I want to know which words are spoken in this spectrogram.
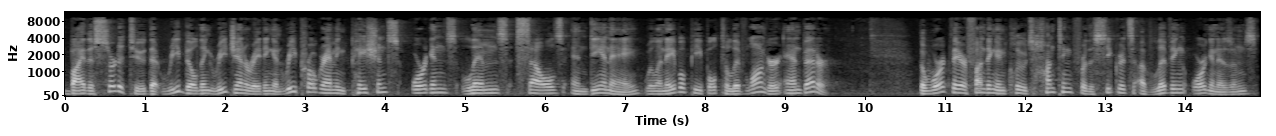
by the certitude that rebuilding, regenerating, and reprogramming patients, organs, limbs, cells, and DNA will enable people to live longer and better. The work they are funding includes hunting for the secrets of living organisms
